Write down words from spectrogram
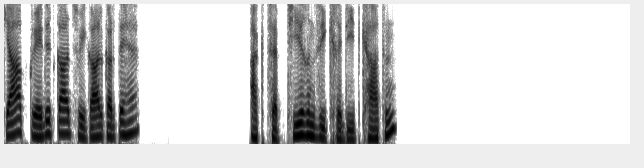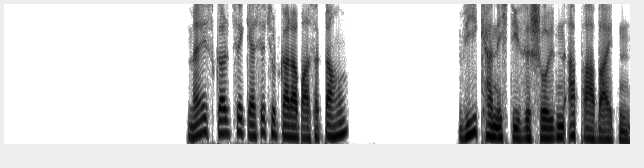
क्या आप क्रेडिट कार्ड स्वीकार करते हैं Akzeptieren Sie Kreditkarten? मैं इस कर्ज से कैसे छुटकारा पा सकता हूँ Wie kann ich diese Schulden abarbeiten?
